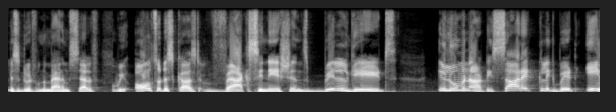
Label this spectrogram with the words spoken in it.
listen to it from the man himself. We also discussed vaccinations, Bill Gates, Illuminati, सारे क्लिक बेट ए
